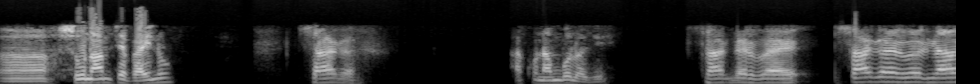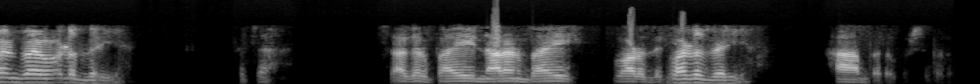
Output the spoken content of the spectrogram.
શું નામ છે ભાઈનું? સાગર. આખું નામ બોલો જી. સાગરભાઈ સાગર નારાયણભાઈ વડોદરિયા. અચ્છા. સાગરભાઈ નારાયણભાઈ વાડોદરી વડોદરિયા. હા બરોબર છે બરોબર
